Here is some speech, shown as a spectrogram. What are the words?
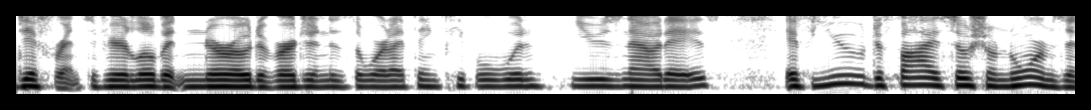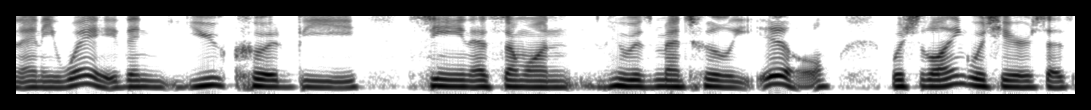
difference, if you're a little bit neurodivergent, is the word I think people would use nowadays, if you defy social norms in any way, then you could be seen as someone who is mentally ill, which the language here says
